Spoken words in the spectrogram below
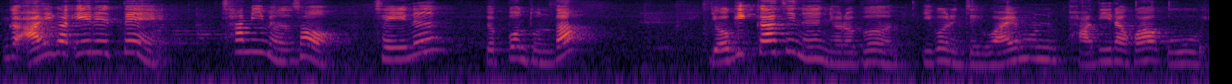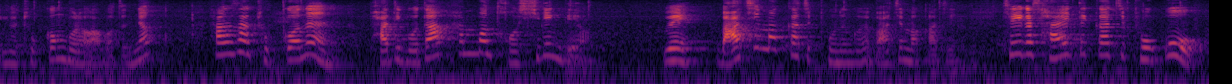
그러니까 i가 1일 때 참이면서 j는 몇 번 돈다? 여기까지는 여러분 이걸 이제 while문 body라고 하고 이거 조건부라고 하거든요. 항상 조건은 body보다 한 번 더 실행돼요. 왜? 마지막까지 보는 거예요. 마지막까지. 저희가 4일 때까지 보고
